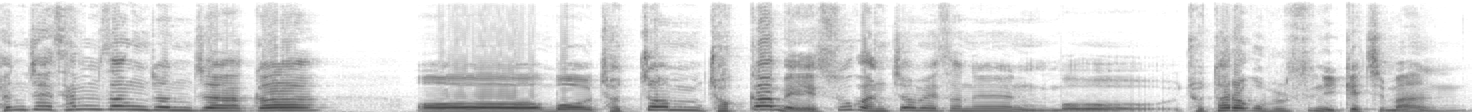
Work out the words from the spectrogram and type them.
현재 삼성전자가 어, 뭐, 저점, 저가 매수 관점에서는 뭐, 좋다라고 볼 수는 있겠지만,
